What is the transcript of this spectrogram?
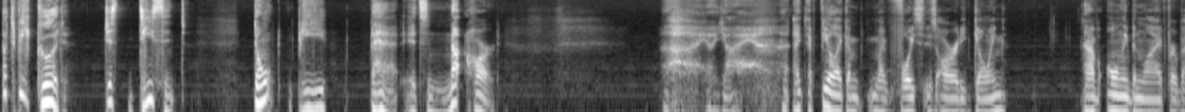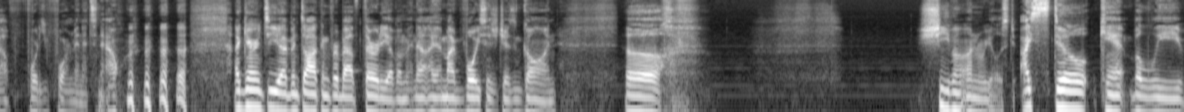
but to be good, just decent. Don't be bad. It's not hard. I, I feel like I'm my voice is already going. I've only been live for about 44 minutes now. I guarantee you I've been talking for about 30 of them and, I, my voice is just gone. Ugh. Shiva Unrealist. I still can't believe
